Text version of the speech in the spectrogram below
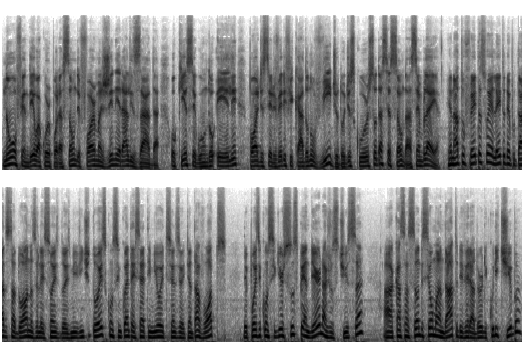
não ofendeu a corporação de forma generalizada o que, segundo ele, pode ser verificado no vídeo do discurso da sessão da Assembleia. Renato Freitas foi eleito deputado estadual nas eleições de 2022 com 57.880 votos, depois de conseguir suspender na Justiça a cassação de seu mandato de vereador de Curitiba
